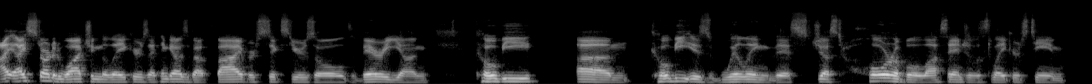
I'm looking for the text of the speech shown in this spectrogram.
I, I started watching the Lakers. I think I was about five or six years old, very young. Kobe, um, Kobe is willing this just horrible Los Angeles Lakers team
